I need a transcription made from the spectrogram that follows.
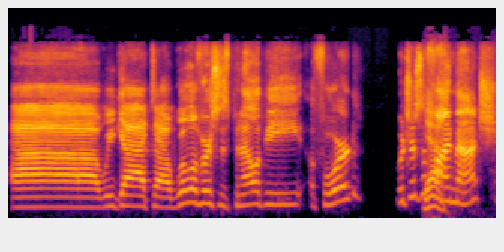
Uh we got uh Willow versus Penelope Ford, which was a Yeah. fine match.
